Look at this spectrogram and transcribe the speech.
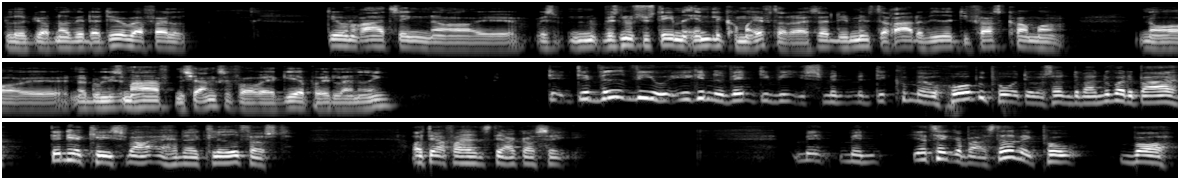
blevet gjort noget ved det. Det er jo i hvert fald det er jo en rar ting, når, øh, hvis, hvis nu systemet endelig kommer efter dig, så er det det mindste rart at vide, at de først kommer, når, øh, når du ligesom har haft en chance for at reagere på et eller andet, ikke? Det, det ved vi jo ikke nødvendigvis, men, men det kunne man jo håbe på, at det var sådan, det var. Nu var det bare, den her case var, at han havde klaget først, og derfor havde han stærkere sag. Men, men jeg tænker bare stadigvæk på, hvor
